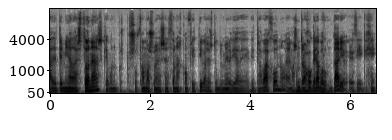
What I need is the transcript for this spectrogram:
a determinadas zonas, que bueno, pues por su fama suelen ser zonas conflictivas, es tu primer día de, de trabajo, ¿no? Además un trabajo que era voluntario, es decir, que,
